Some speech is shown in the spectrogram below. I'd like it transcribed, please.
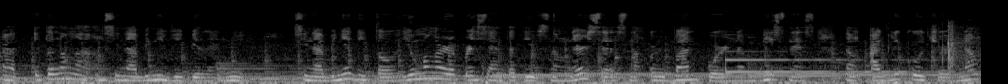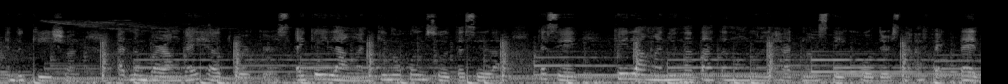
At ito na nga ang sinabi ni VP Lenny. Sinabi niya dito, yung mga representatives ng nurses, ng urban poor, ng business, ng agriculture, ng education, at ng barangay health workers ay kailangan kinukonsulta sila kasi kailangan yung natatanong ng lahat ng stakeholders na affected.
